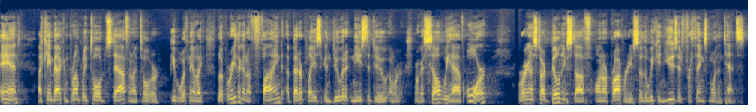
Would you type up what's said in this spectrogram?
And I came back and promptly told staff and I told, or people with me, I'm like, look, we're either going to find a better place that can do what it needs to do and we're, we're going to sell what we have, or we're going to start building stuff on our property so that we can use it for things more than tents.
